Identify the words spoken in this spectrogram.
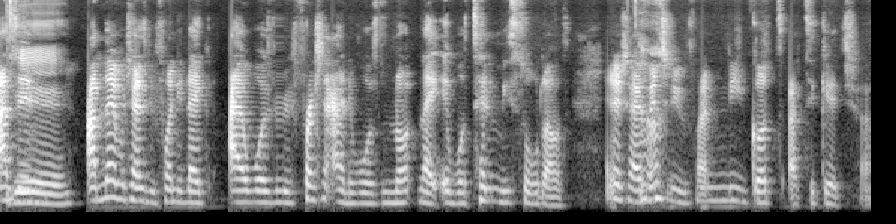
As in, I'm not even trying to be funny. Like I was refreshing and it was not like it was telling me sold out. And I eventually finally got a ticket. So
